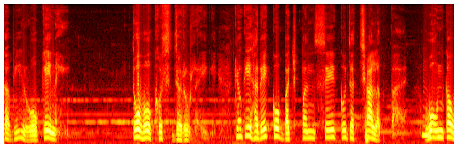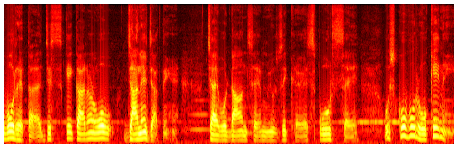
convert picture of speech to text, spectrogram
कभी रोके नहीं तो वो खुश ज़रूर रहेगी। क्योंकि हर एक को बचपन से कुछ अच्छा लगता है वो उनका वो रहता है जिसके कारण वो जाने जाते हैं। चाहे वो डांस है म्यूज़िक है स्पोर्ट्स है उसको वो रोके नहीं।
